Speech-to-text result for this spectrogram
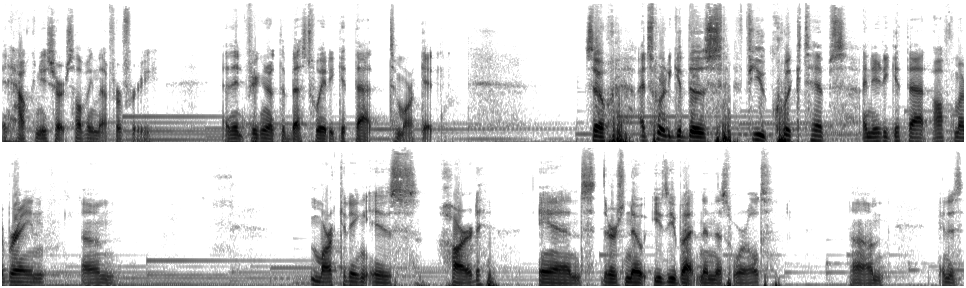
And how can you start solving that for free? And then figuring out the best way to get that to market. So I just wanted to give those few quick tips. I need to get that off my brain. Um, marketing is hard, and there's no easy button in this world. Um, and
